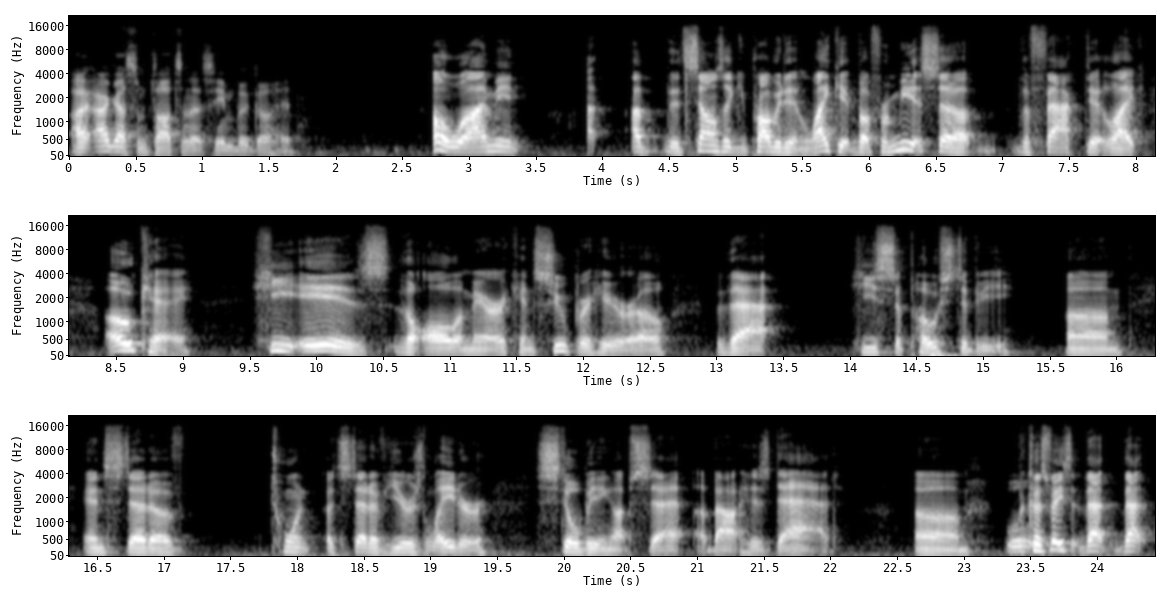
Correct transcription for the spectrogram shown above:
I, I got some thoughts on that scene, but go ahead. Oh well, I mean, I, I, it sounds like you probably didn't like it, but for me, it set up the fact that like, okay, he is the all-American superhero that he's supposed to be, um, instead of twen- instead of years later still being upset about his dad. Um, because face it, that that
